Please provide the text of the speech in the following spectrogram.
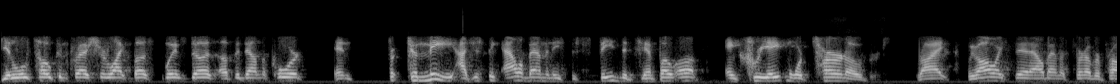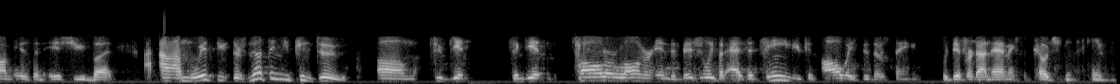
get a little token pressure like Buzz Williams does up and down the court. And for, to me, I just think Alabama needs to speed the tempo up and create more turnovers. Right? We've always said Alabama's turnover problem is an issue, but I, I'm with you. There's nothing you can do um, to get to get taller, longer individually, but as a team, you can always do those things with different dynamics of coaching and scheme.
